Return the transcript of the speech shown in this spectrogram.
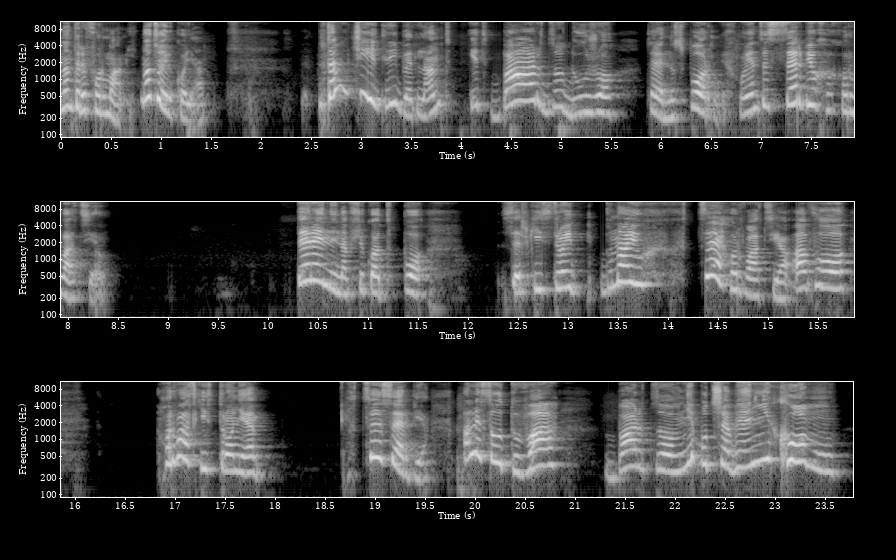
nad reformami? No tylko ja. Tam, gdzie jest Liberland, jest bardzo dużo terenów spornych, pomiędzy Serbią a Chorwacją. Tereny na przykład po serbskiej stronie Dunaju chce Chorwacja, a po chorwackiej stronie chce Serbia. Ale są dwa bardzo niepotrzebne nikomu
